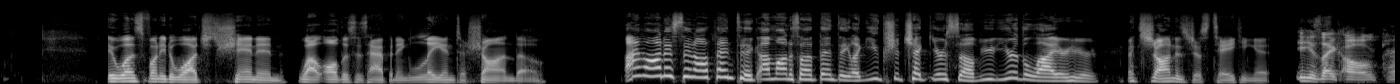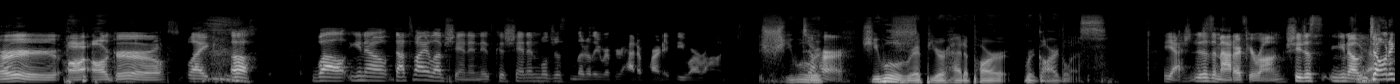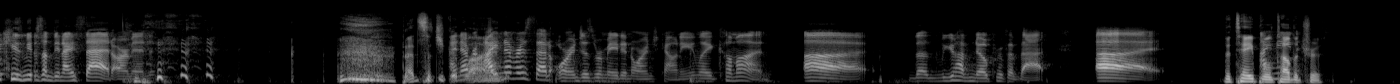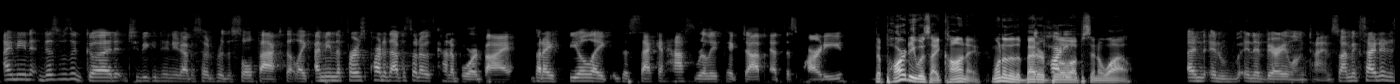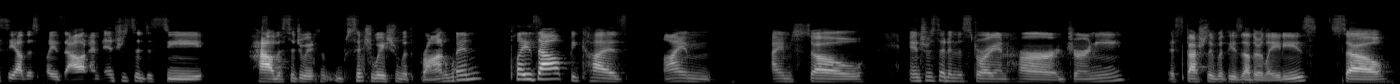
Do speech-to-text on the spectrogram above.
It was funny to watch Shannon while all this is happening lay into Sean though. I'm honest and authentic. I'm honest and authentic. Like you should check yourself. You you're the liar here. And Sean is just taking it. He's like, okay, all, all girls. Like, ugh. Well, you know, that's why I love Shannon, is because Shannon will just literally rip your head apart if you are wrong. She will To rip, her. she will rip your head apart regardless. Yeah, it doesn't matter if you're wrong. She just, you know, Yeah. don't accuse me of something I said, Armin. That's such a I good never, I never said oranges were made in Orange County. Like, come on. Uh, the, you have no proof of that. Uh, the tape will I tell the truth. I mean, this was a good to be continued episode for the sole fact that, like, I mean, the first part of the episode I was kind of bored by, but I feel like the second half really picked up at this party. The party was iconic. One of the better party- blow ups in a while. in, in, in a very long time. So I'm excited to see how this plays out. I'm interested to see how the situation situation with Braunwyn plays out because I'm I'm so interested in the story and her journey, especially with these other ladies. So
